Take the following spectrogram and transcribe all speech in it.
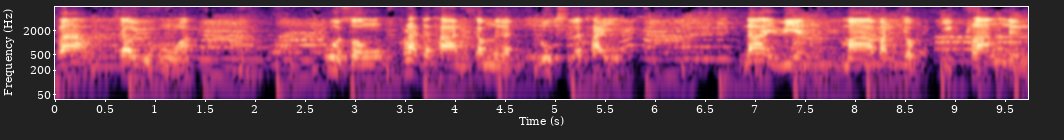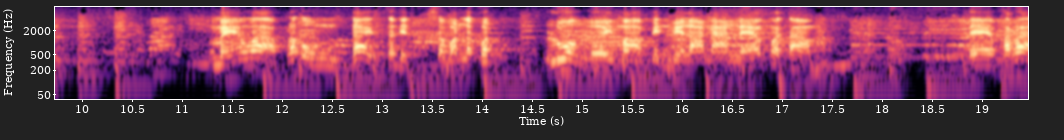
เกล้าเจ้าอยู่หัว ผู้ทรงพระราชทานกำเนิดลูกเสือไทย ได้เวียนมาบรรจบอีกครั้งหนึ่ง แม้ว่าพระองค์ได้เสด็จสวรรคตล่วงเลยมาเป็นเวลานานแล้วก็ตาม แต่พระรา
